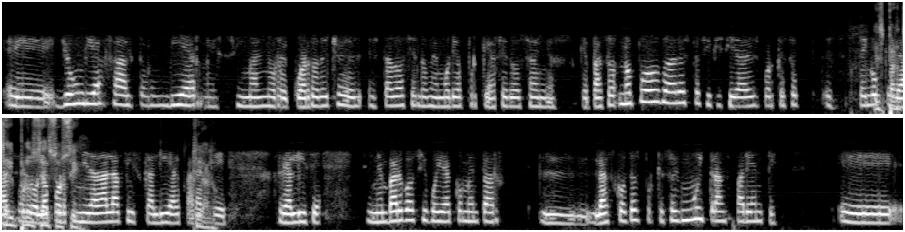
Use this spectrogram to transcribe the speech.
eh, yo un día falto, un viernes, si mal no recuerdo, de hecho he estado haciendo memoria porque hace dos años que pasó. No puedo dar especificidades porque eso es- tengo Es que dárselo la sí. oportunidad a la fiscalía para Claro. que realice. Sin embargo, sí voy a comentar las cosas porque soy muy transparente. Eh,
